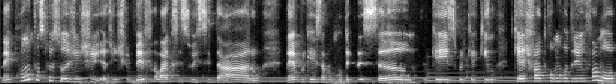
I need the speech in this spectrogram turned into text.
né? Quantas pessoas a gente, a gente vê falar que se suicidaram, né? Porque estavam com depressão, porque isso, porque aquilo, que é de fato como o Rodrigo falou.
